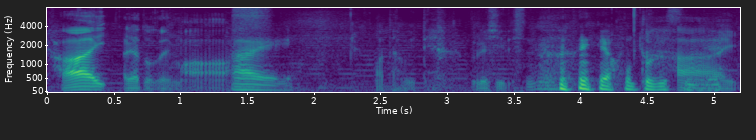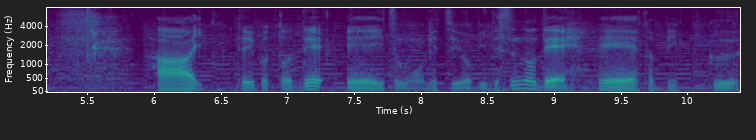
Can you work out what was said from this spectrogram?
はい、ありがとうございます。はい。また増えてる。嬉しいですね。いや、本当ですね。はい。はい。ということで、えーいつも月曜日ですので、えートピック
